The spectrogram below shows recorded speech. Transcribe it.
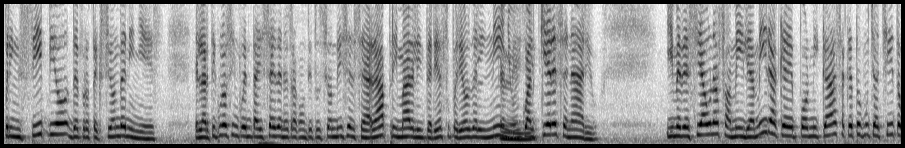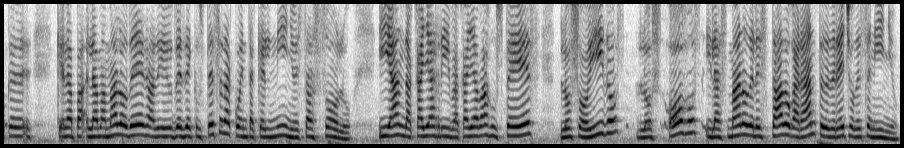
principio de protección de niñez. El artículo 56 de nuestra Constitución dice se hará primar el interés superior del niño, en cualquier escenario. Y me decía una familia, mira que por mi casa, que estos muchachitos, que, que la, la mamá lo deja, desde que usted se da cuenta que el niño está solo y anda calle arriba, calle abajo, usted es los oídos, los ojos y las manos del Estado garante de derechos de ese niño.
